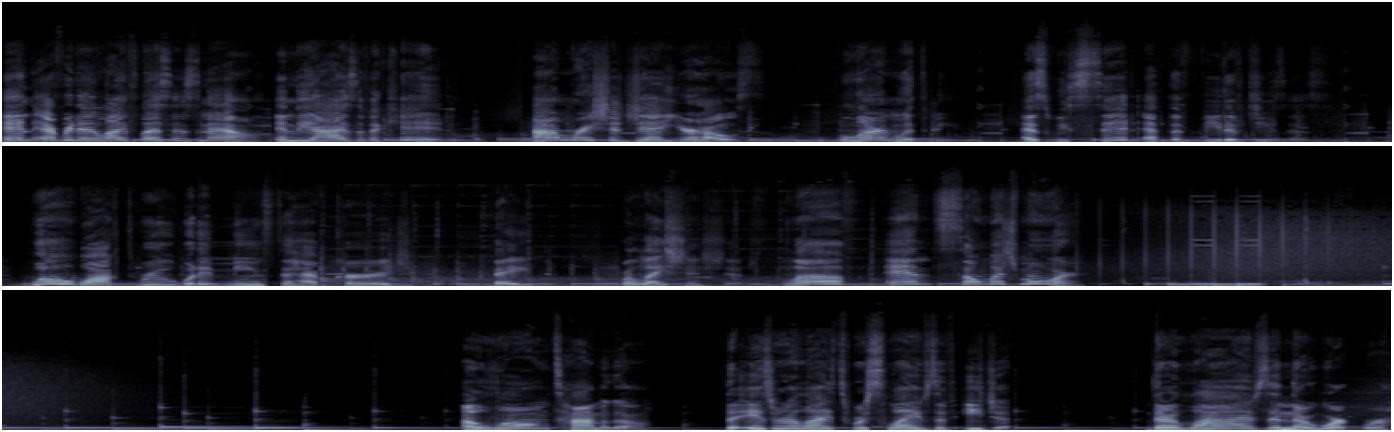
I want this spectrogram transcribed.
and everyday life lessons now in the eyes of a kid. I'm Raisha J, your host. Learn with me as we sit at the feet of Jesus. We'll walk through what it means to have courage, faith, relationships, love, and so much more. A long time ago, the Israelites were slaves of Egypt. Their lives and their work were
